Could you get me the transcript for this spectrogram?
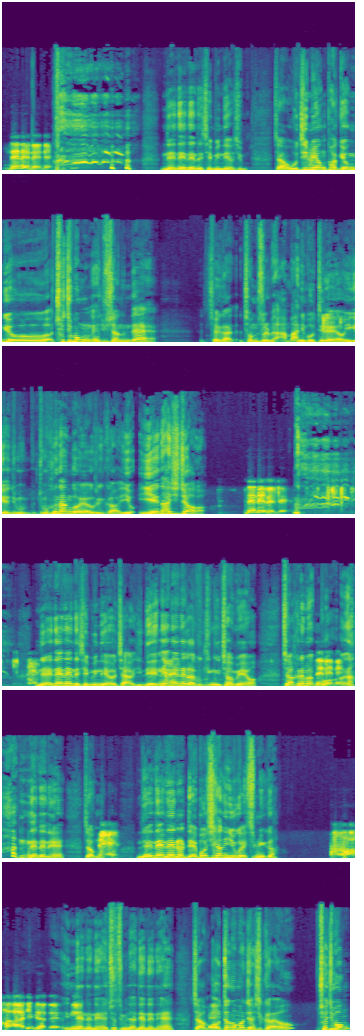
네네네네. 네네네네 재밌네요, 지금. 자, 오지명, 박영규, 최지봉 해주셨는데, 저희가 점수를 마- 많이 못 드려요. 이게 좀, 좀 흔한 거예요. 그러니까. 이, 이해는 하시죠? 네네네네. 네네네네 재밌네요. 자, 이 네네네네가 웃긴 게 처음이에요. 자, 그러면 네네네. 뭐 네네네. 자, 뭐, 네네네를 네 번씩 하는 이유가 있습니까? 아닙니다, 네. 네네 네. 좋습니다. 네네네. 자, 어떤 거 먼저 하실까요? 최지봉?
